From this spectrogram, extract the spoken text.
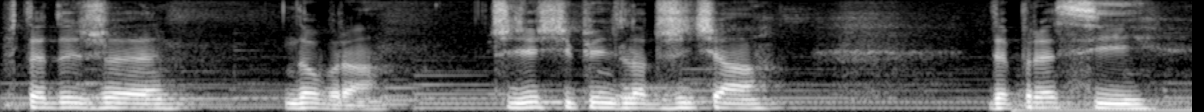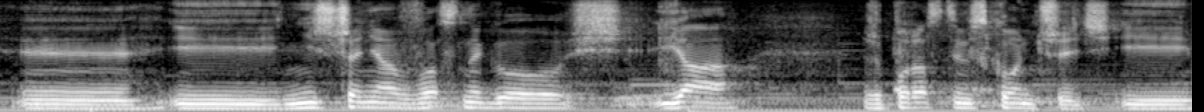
wtedy, że dobra, 35 lat życia, depresji e, i niszczenia własnego ja, że pora z tym skończyć. I,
